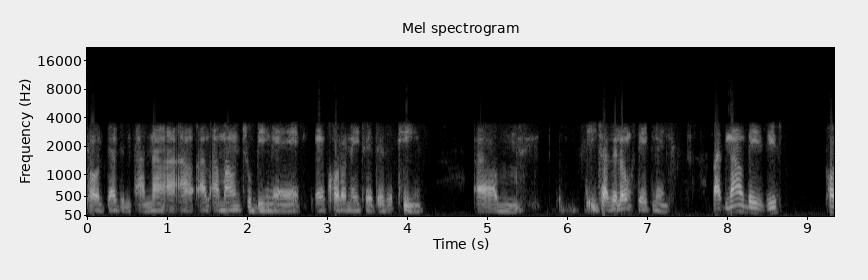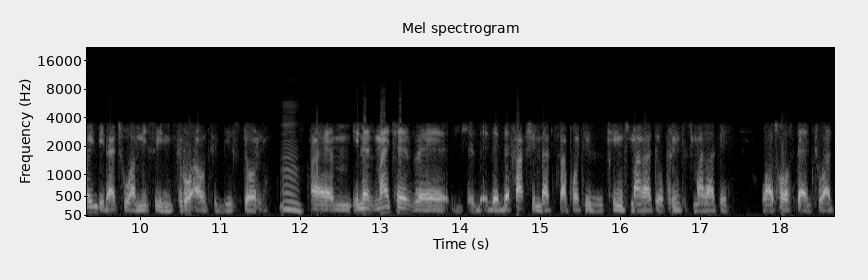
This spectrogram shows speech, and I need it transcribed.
throne doesn't amount to being a, a coronated as a king. Um, it was a long statement, but now there is this point that we are missing throughout this story. Mm. Um, in as much as uh, the, the, the faction that supported King Simakade or Prince Simakade was hostile towards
